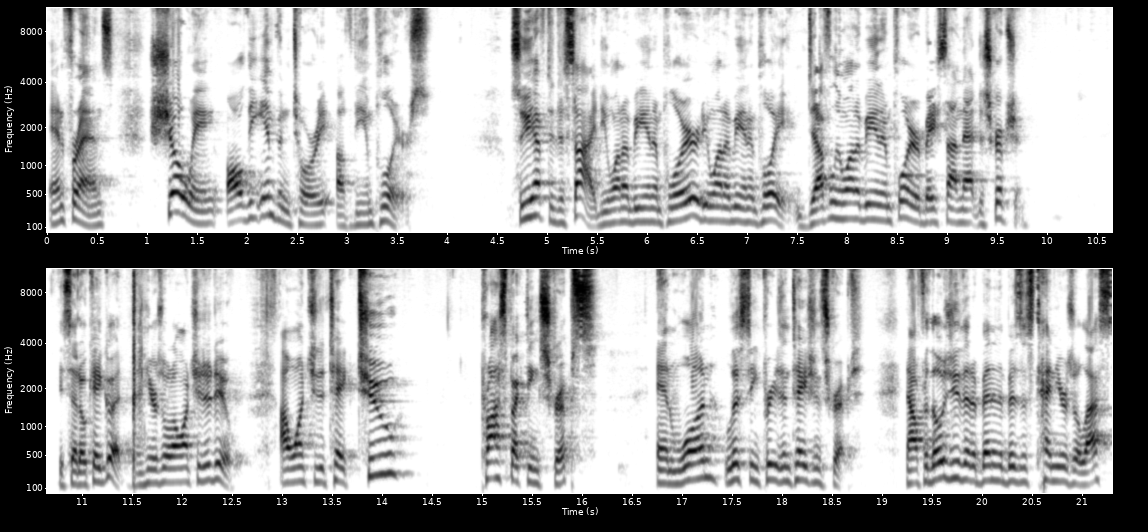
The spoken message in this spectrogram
and friends, showing all the inventory of the employers. So you have to decide do you want to be an employer or do you want to be an employee? Definitely want to be an employer based on that description. He said, okay, good. And here's what I want you to do I want you to take two prospecting scripts and one listing presentation script. Now, for those of you that have been in the business 10 years or less,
